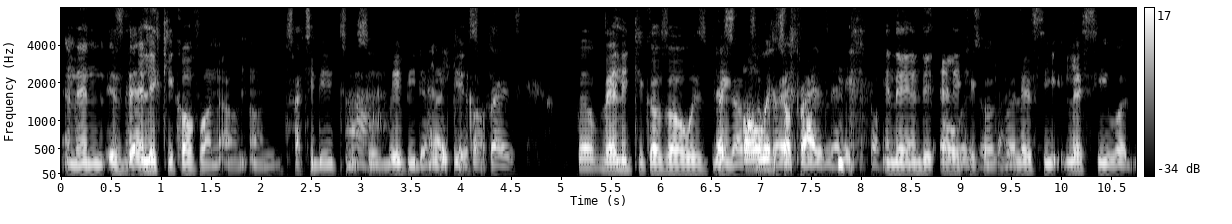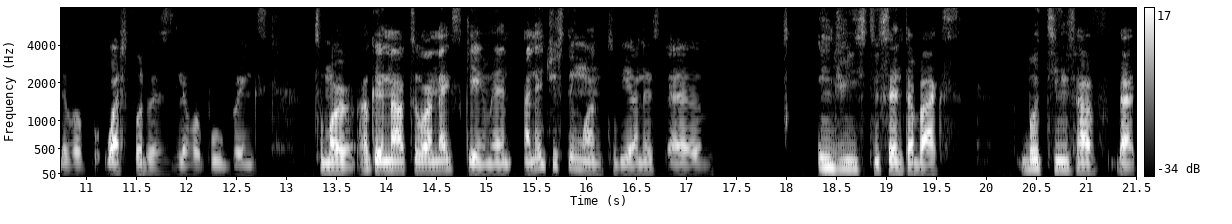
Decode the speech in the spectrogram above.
And then it's the early kickoff on, on, on Saturday too, so Ah, maybe there might be a surprise. Well, the early kickoffs always bring There's up always a surprise surprise in the early kickoff. in the, in the early Always kickoffs. But let's see, let's see what Liverpool, Watford versus Liverpool brings tomorrow. Okay, now to our next game, and an interesting one to be honest. Um, injuries to centre backs. Both teams have that,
